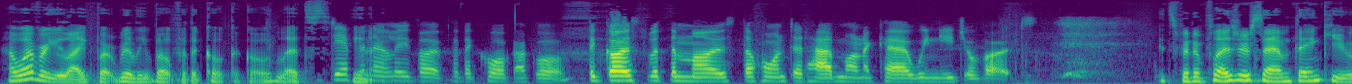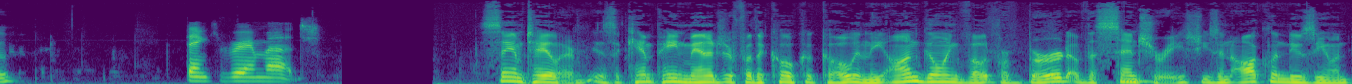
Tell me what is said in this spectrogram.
however you like, but really vote for the kokako. Let's definitely you know. vote for the kokako. The ghost with the most, the haunted harmonica. We need your votes. It's been a pleasure, Sam. Thank you. Thank you very much. Sam Taylor is the campaign manager for the kōkako in the ongoing vote for Bird of the Century. She's in Auckland, New Zealand,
